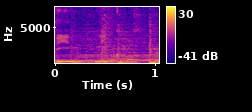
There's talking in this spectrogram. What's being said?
dein Nico.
